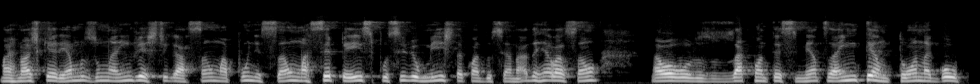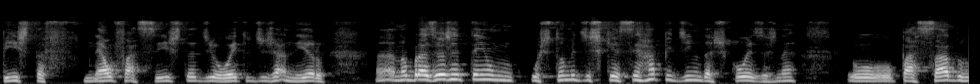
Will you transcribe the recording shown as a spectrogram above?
mas nós queremos uma investigação, uma punição, uma CPI, se possível mista com a do Senado, em relação aos acontecimentos, a intentona golpista neofascista de 8 de janeiro. Ah, no Brasil, a gente tem um costume de esquecer rapidinho das coisas, né? O passado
